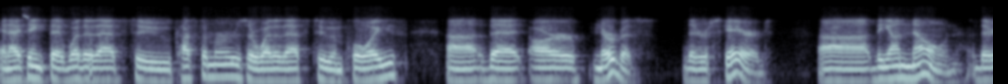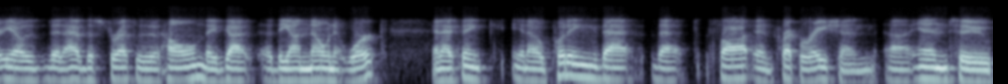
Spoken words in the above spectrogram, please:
And I think that whether that's to customers or whether that's to employees uh, that are nervous, that are scared, uh, the unknown. They're you know that have the stresses at home. They've got the unknown at work, and I think you know putting that that thought and preparation uh, into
